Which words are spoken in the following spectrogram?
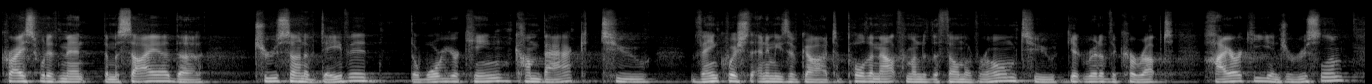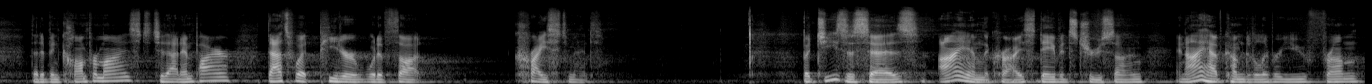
Christ would have meant the Messiah, the true son of David, the warrior king, come back to vanquish the enemies of God, to pull them out from under the thumb of Rome, to get rid of the corrupt hierarchy in Jerusalem that had been compromised to that empire. That's what Peter would have thought Christ meant. But Jesus says, I am the Christ, David's true son, and I have come to deliver you from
